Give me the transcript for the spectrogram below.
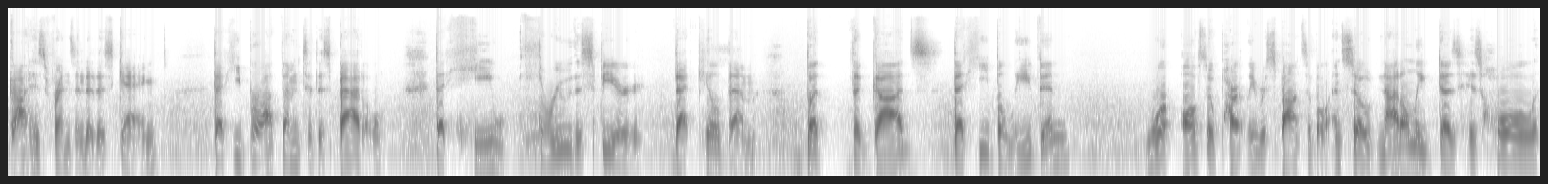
got his friends into this gang, that he brought them to this battle, that he threw the spear that killed them, but the gods that he believed in were also partly responsible. And so not only does his whole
